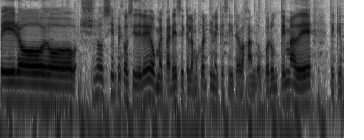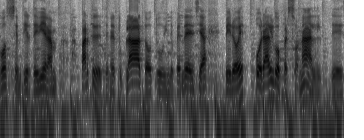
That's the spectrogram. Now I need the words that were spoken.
pero yo siempre consideré o me parece que la mujer tiene que seguir trabajando por un tema de, de que vos sentirte bien, aparte de tener tu plato, tu independencia, pero es por algo personal, de,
